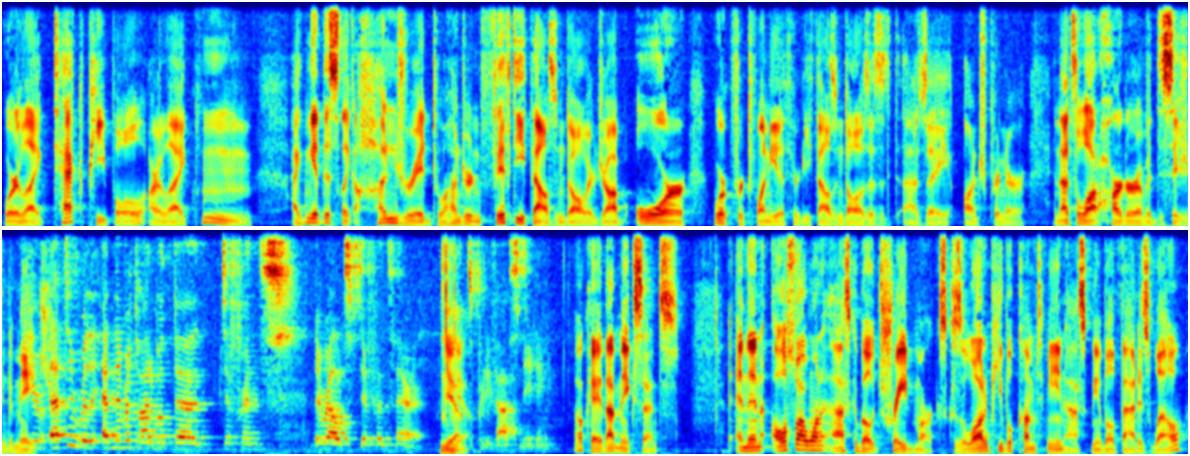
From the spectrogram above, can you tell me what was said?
Where like tech people are like, hmm, I can get this like a hundred to one hundred and fifty thousand dollar job, or work for twenty to thirty thousand dollars as a, as a entrepreneur, and that's a lot harder of a decision to make. That's a really I've never thought about the difference, the relative difference there. Yeah. It's pretty fascinating. Okay, that makes sense. And then also, I want to ask about trademarks because a lot of people come to me and ask me about that as well.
